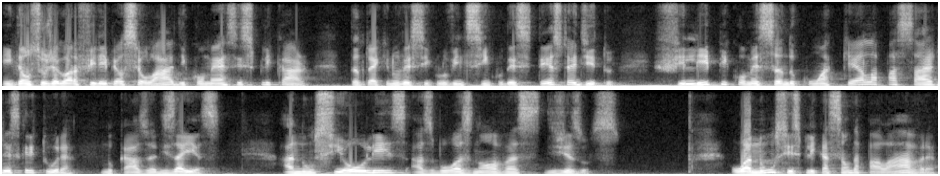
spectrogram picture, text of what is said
Então surge agora Filipe ao seu lado e começa a explicar. Tanto é que no versículo 25 desse texto é dito: Filipe, começando com aquela passagem da Escritura, no caso é de Isaías, anunciou-lhes as boas novas de Jesus. O anúncio e explicação da palavra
